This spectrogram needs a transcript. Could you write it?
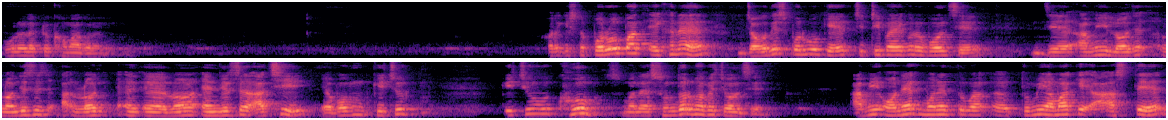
ভুল হলে একটু ক্ষমা করেন। হরে কৃষ্ণ। প্রভুপাত এখানে জগদীশ প্রভুকে চিঠি পায় করে বলছে যে আমি লজ লঞ্জেসে আছি এবং কিছু কিছু খুব মানে সুন্দরভাবে চলছে। আমি অনেক মনে তোমা- আমাকে আসতে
